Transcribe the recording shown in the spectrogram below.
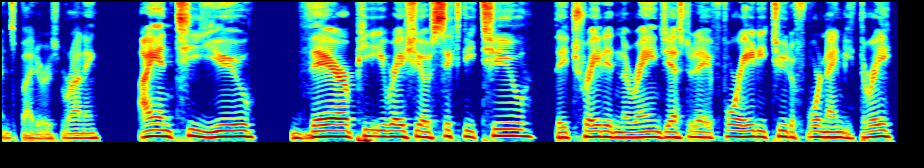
TrendSpider is running. INTU, their PE ratio 62. They traded in the range yesterday, 482 to 493.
